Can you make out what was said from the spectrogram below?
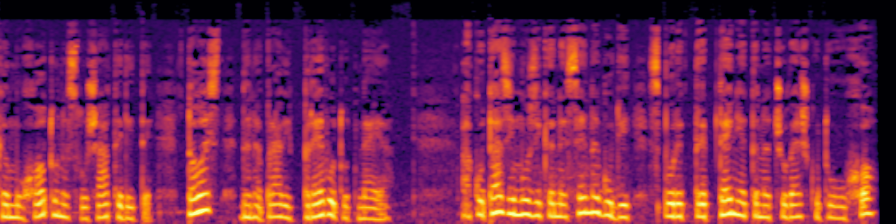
към ухото на слушателите, т.е. да направи превод от нея. Ако тази музика не се нагоди според трептенията на човешкото ухо,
